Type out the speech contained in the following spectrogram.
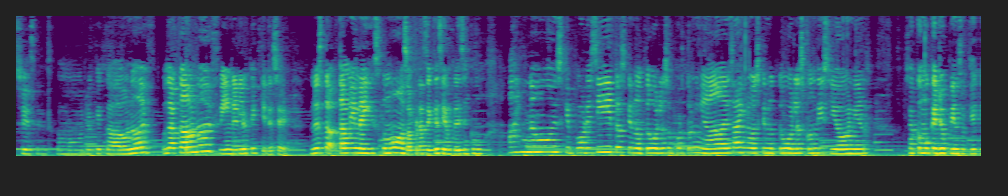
Sí, sí, es como lo que cada uno, o sea, cada uno define lo que quiere ser. No está, también ahí es como esa frase que siempre dicen como, ay no, es que pobrecito, es que no tuvo las oportunidades, ay no, es que no tuvo las condiciones. O sea, como que yo pienso que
